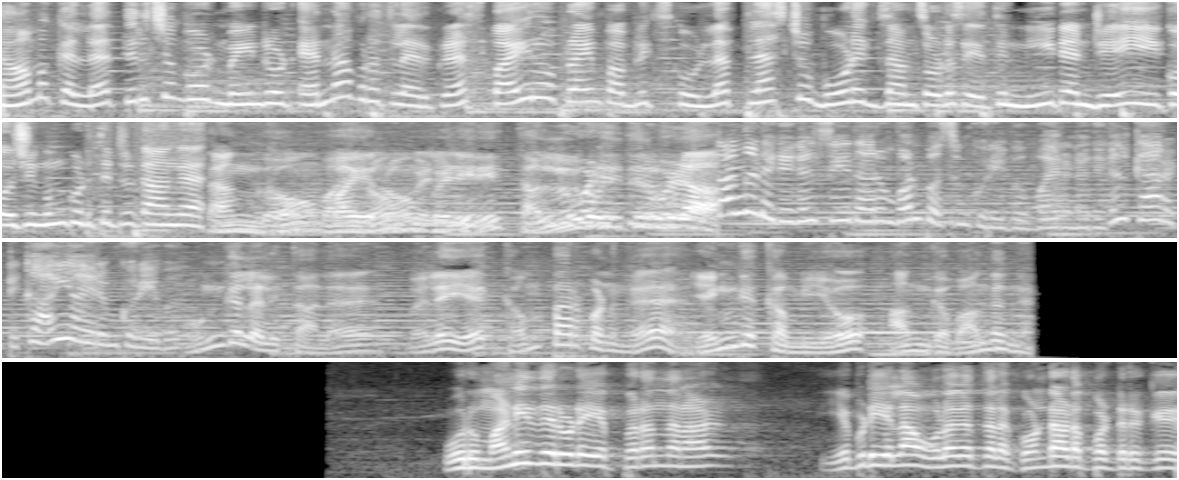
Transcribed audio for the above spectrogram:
நாமக்கல்ல திருச்செங்கோடு மெயின் ரோட் எர்ணாபுரத்துல இருக்கிற ஸ்பைரோ பிரைம் பப்ளிக் ஸ்கூல்ல பிளஸ் டூ போர்டு எக்ஸாம்ஸோட சேர்த்து நீட் அண்ட் ஜேஇ கோச்சிங்கும் கொடுத்துட்டு இருக்காங்க. தங்கம் வைரம் வெள்ளி தள்ளுபடி திருவிழா. தங்க நகைகள் சேதாரம் ஒன் பர்சன்ட் குறைவு வைர நகைகள் கேரட்டுக்கு ஐயாயிரம் குறைவு. உங்க லலிதால விலைய கம்பேர் பண்ணுங்க. எங்க கம்மியோ அங்க வாங்குங்க. ஒரு மனிதருடைய பிறந்த நாள் எப்படியெல்லாம் உலகத்தில் கொண்டாடப்பட்டிருக்கு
